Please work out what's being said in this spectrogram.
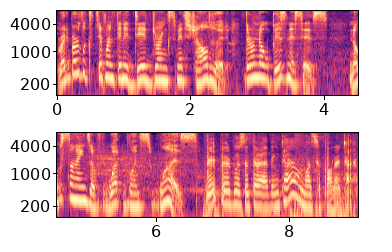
Redbird looks different than it did during Smith's childhood. There are no businesses, no signs of what once was. Redbird was a thriving town once upon a time.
